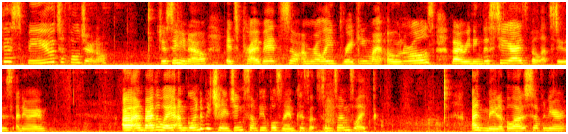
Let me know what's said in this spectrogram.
this beautiful journal. Just so you know, it's private, so I'm really breaking my own rules by reading this to you guys, but let's do this anyway. Uh, and by the way, I'm going to be changing some people's name because sometimes, like, I made up a lot of stuff in here.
